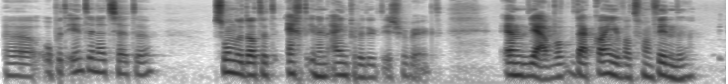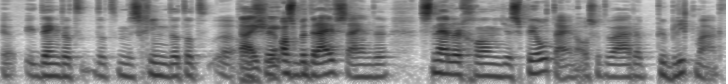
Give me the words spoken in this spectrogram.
eh, op het internet zetten zonder dat het echt in een eindproduct is verwerkt. En ja, daar kan je wat van vinden. Ja, ik denk dat, dat misschien dat dat eh, als je als bedrijf zijnde sneller gewoon je speeltuin als het ware publiek maakt.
